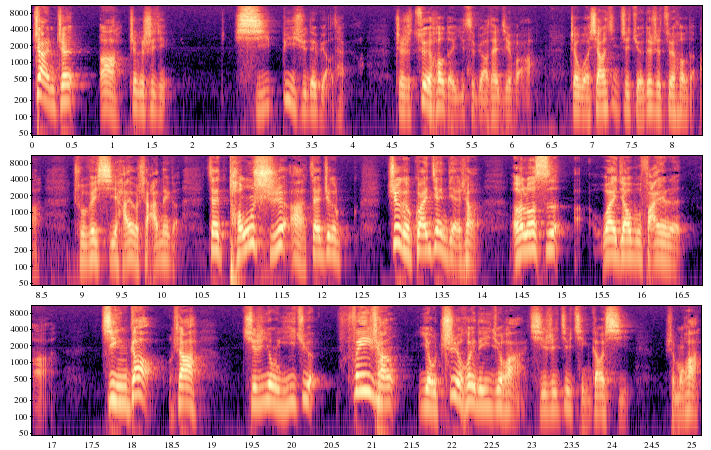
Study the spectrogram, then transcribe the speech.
战争啊这个事情。习必须得表态，这是最后的一次表态机会啊，这我相信这绝对是最后的啊，除非习还有啥那个，在同时啊，在这个这个关键点上，俄罗斯啊外交部发言人啊警告是吧？其实用一句非常有智慧的一句话，其实就警告习什么话？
